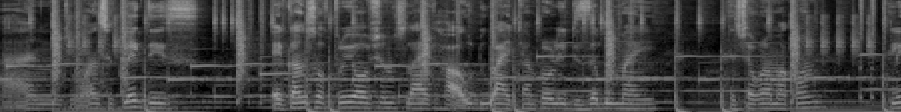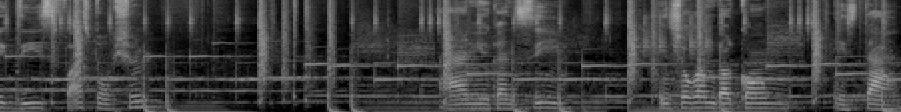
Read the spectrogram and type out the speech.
And once you click this it comes of three options like how do I temporarily disable my Instagram account. Click this first option. And you can see instagram.com is there.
